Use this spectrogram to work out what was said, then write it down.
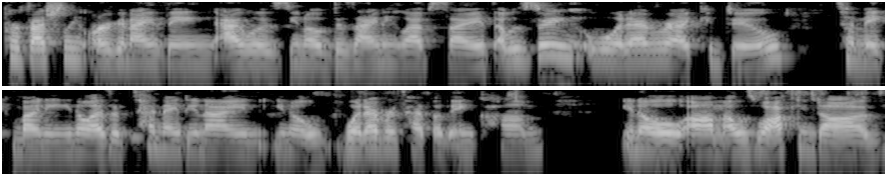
professionally organizing, I was, you know, designing websites, I was doing whatever I could do to make money, you know, as a 1099, you know, whatever type of income. You know, um, I was walking dogs.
